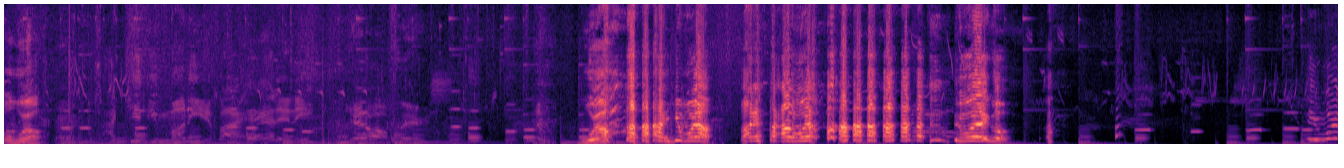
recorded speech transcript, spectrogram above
어 뭐야? I'd give you money if I had any. Get off there. 뭐야? 이게 뭐야? 아니 아 뭐야? 이거 뭐야 이거? 이게 뭐야?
